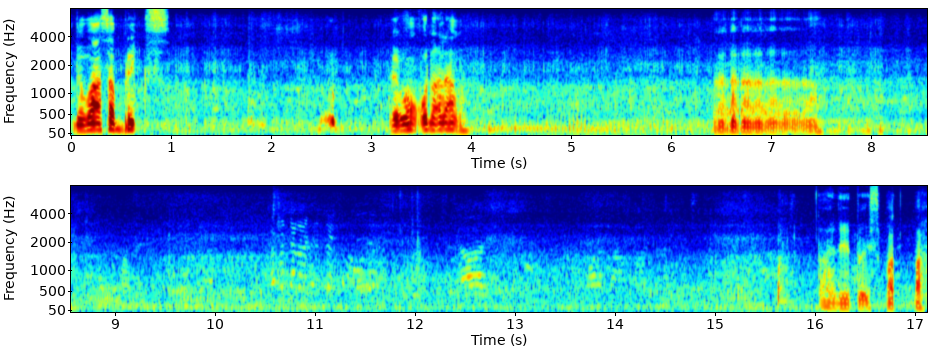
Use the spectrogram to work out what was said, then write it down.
Gawa sa bricks. Ewan ko na lang. Ah. tayo dito spot pa.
